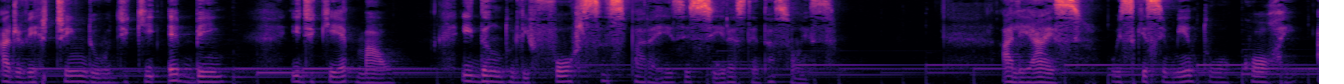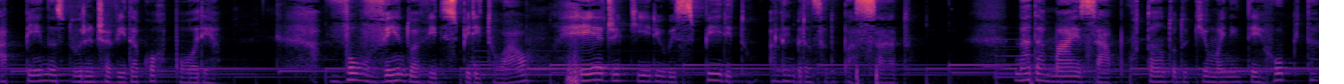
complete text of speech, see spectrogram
advertindo-o de que é bem e de que é mal, e dando-lhe forças para resistir às tentações. Aliás, o esquecimento ocorre apenas durante a vida corpórea. Volvendo à vida espiritual, readquire o espírito a lembrança do passado. Nada mais há, portanto, do que uma ininterrupta.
